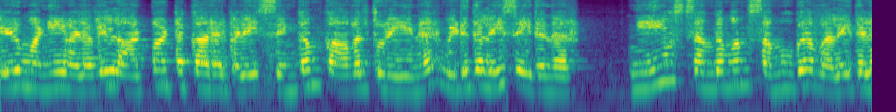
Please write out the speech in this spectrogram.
ஏழு மணி அளவில் ஆர்ப்பாட்டக்காரர்களை செங்கம் காவல்துறையினர் விடுதலை செய்தனர். நியூஸ் சங்கமம் சமூக வலைதள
